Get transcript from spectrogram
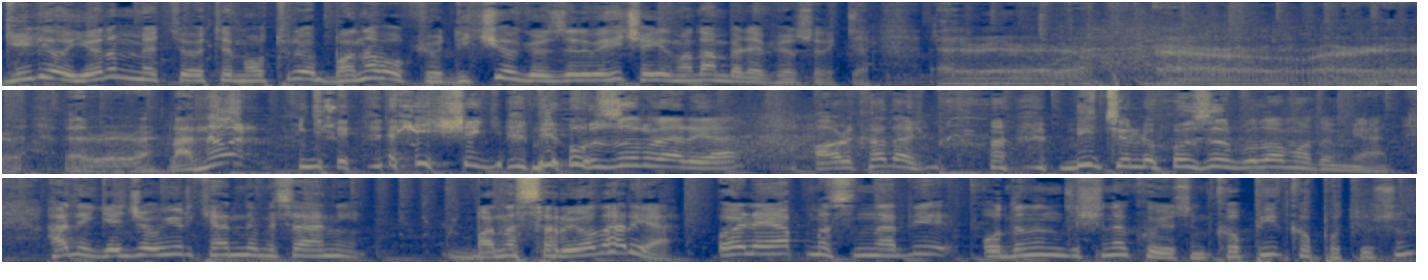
Geliyor yarım metre öteme oturuyor bana bakıyor. Dikiyor gözleri ve hiç ayırmadan böyle yapıyor sürekli. Lan ne var? bir huzur ver ya. Arkadaş bir türlü huzur bulamadım yani. Hadi gece uyurken de mesela hani bana sarıyorlar ya. Öyle yapmasınlar diye odanın dışına koyuyorsun. Kapıyı kapatıyorsun.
